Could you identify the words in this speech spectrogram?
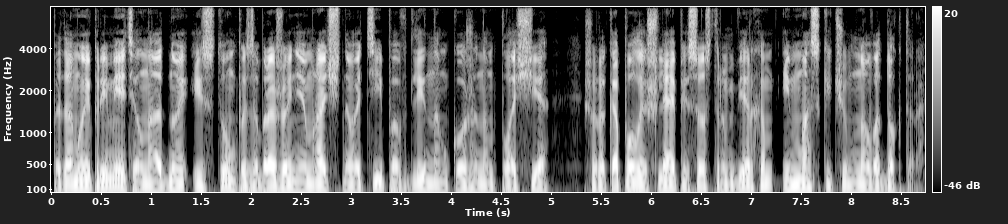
потому и приметил на одной из тумб изображение мрачного типа в длинном кожаном плаще, широкополой шляпе с острым верхом и маске чумного доктора.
